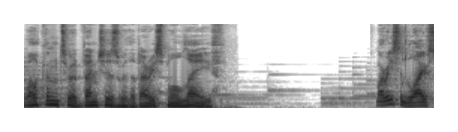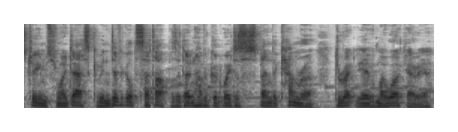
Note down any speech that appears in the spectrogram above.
Welcome to Adventures with a Very Small Lathe. My recent live streams from my desk have been difficult to set up as I don't have a good way to suspend a camera directly over my work area.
